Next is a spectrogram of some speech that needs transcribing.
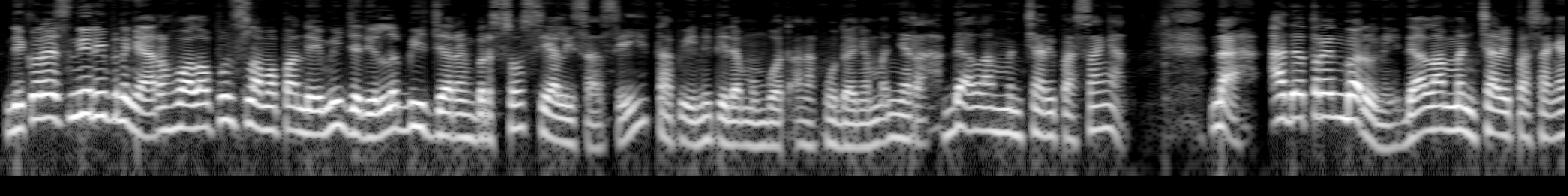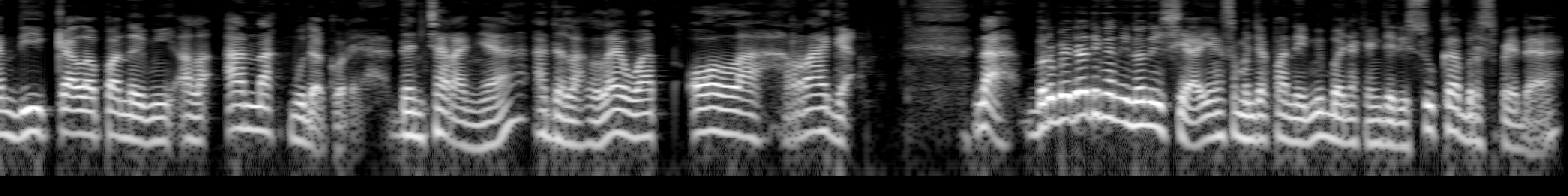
Di Korea sendiri pendengar, walaupun selama pandemi jadi lebih jarang bersosialisasi, tapi ini tidak membuat anak mudanya menyerah dalam mencari pasangan. Nah, ada tren baru nih dalam mencari pasangan di kala pandemi ala anak muda Korea. Dan caranya adalah lewat olahraga. Nah, berbeda dengan Indonesia yang semenjak pandemi banyak yang jadi suka bersepeda,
